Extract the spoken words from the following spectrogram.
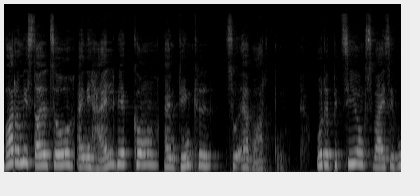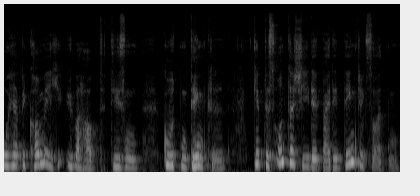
Warum ist also eine Heilwirkung beim Dinkel zu erwarten? Oder beziehungsweise woher bekomme ich überhaupt diesen guten Dinkel? Gibt es Unterschiede bei den Dinkelsorten?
